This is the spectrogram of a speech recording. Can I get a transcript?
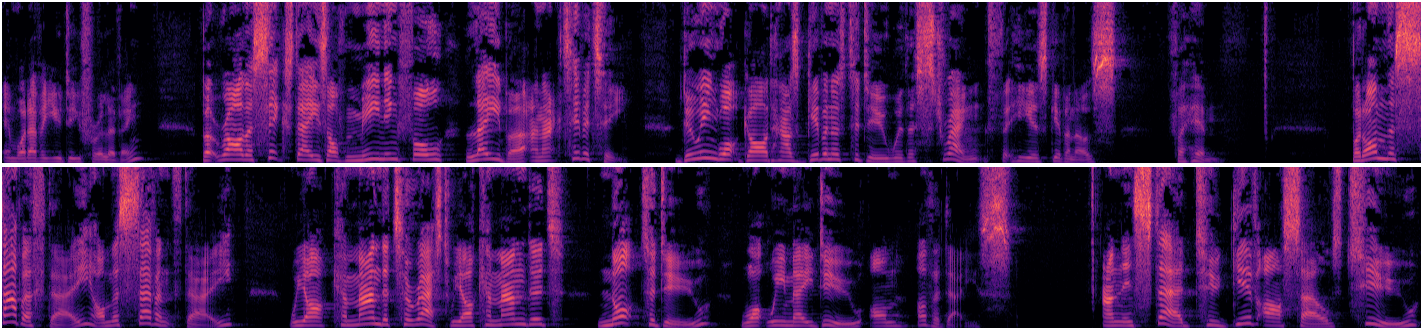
in whatever you do for a living but rather six days of meaningful labor and activity, doing what God has given us to do with the strength that He has given us for Him. But on the Sabbath day, on the seventh day, we are commanded to rest. We are commanded not to do what we may do on other days, and instead to give ourselves to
